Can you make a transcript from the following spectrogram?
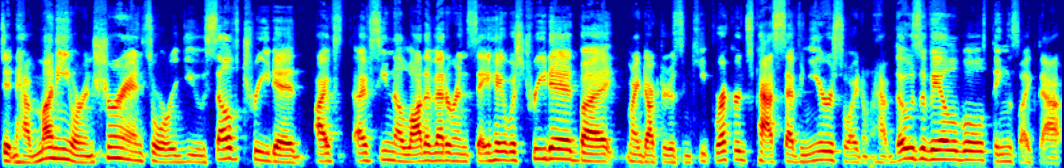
didn't have money or insurance or you self-treated. I've I've seen a lot of veterans say, "Hey, I was treated, but my doctor doesn't keep records past 7 years, so I don't have those available." Things like that.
